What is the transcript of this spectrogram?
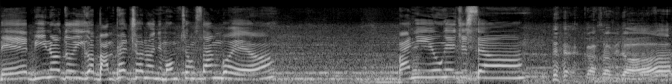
네 민어도 이거 18,000원이면 엄청 싼 거예요. 많이 이용해 주세요. 감사합니다.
